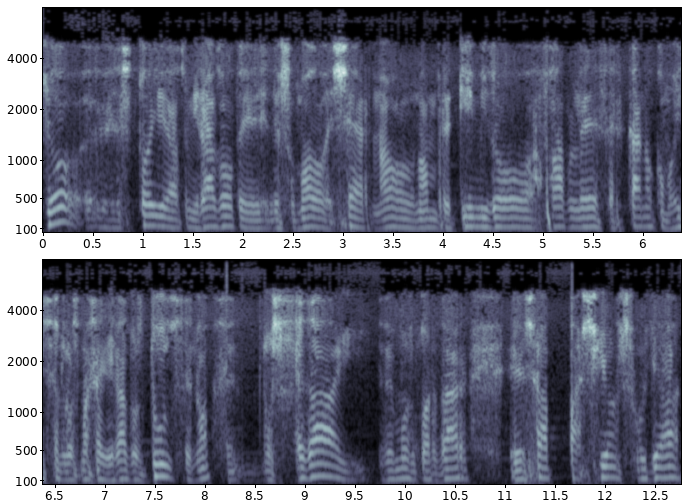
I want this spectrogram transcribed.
Yo eh, estoy admirado de, de, su modo de ser, ¿no? Un hombre tímido, afable, cercano, como dicen los más allegados, dulce, ¿no? Nos queda y debemos guardar esa pasión suya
